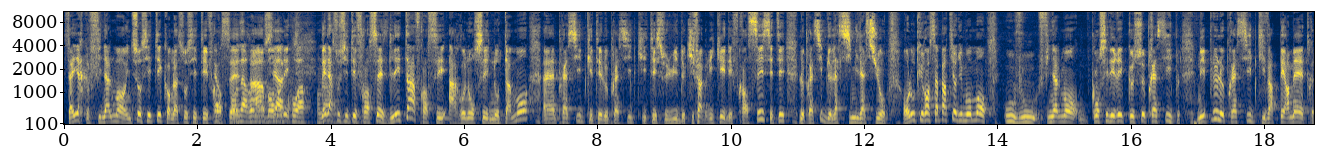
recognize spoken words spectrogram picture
C'est-à-dire que finalement, une société comme la société française a, abandonné. À quoi? Mais la société française, l'État français a renoncé notamment à un principe qui était le principe qui était celui de qui fabriquait des Français, c'était le principe de l'assimilation. En l'occurrence, à partir du moment où vous finalement considérez que ce principe n'est plus le principe qui va permettre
